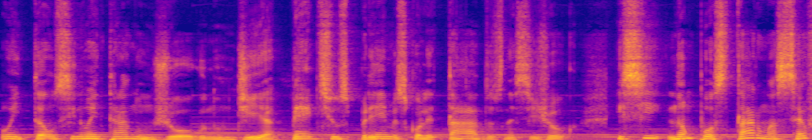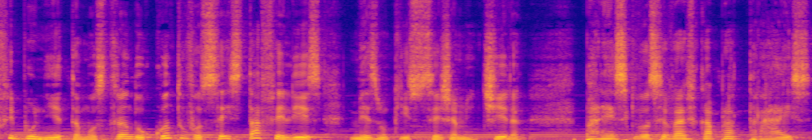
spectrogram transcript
Ou então, se não entrar num jogo num dia, perde-se os prêmios coletados nesse jogo. E se não postar uma selfie bonita mostrando o quanto você está feliz, mesmo que isso seja mentira, parece que você vai ficar para trás,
